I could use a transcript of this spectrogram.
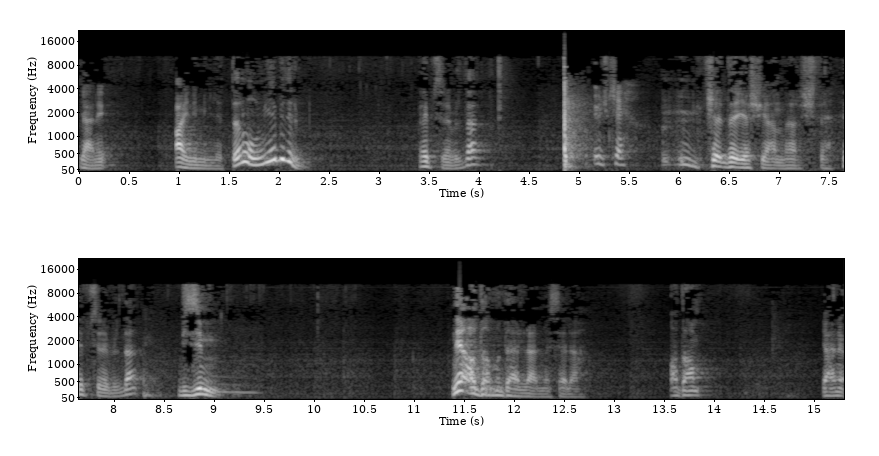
Yani aynı milletten olmayabilir? Hepsine birden Ülke. ülkede yaşayanlar işte. Hepsine birden bizim ne adamı derler mesela. Adam yani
